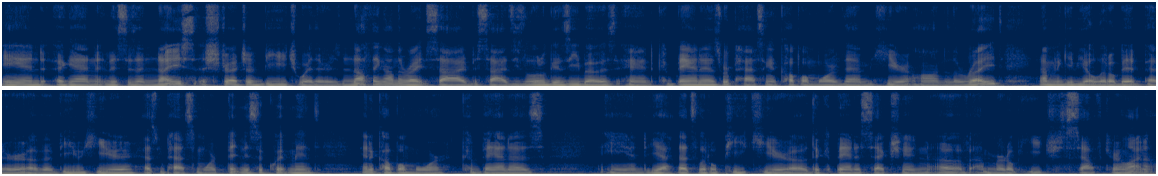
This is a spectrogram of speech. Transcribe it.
And again, this is a nice stretch of beach where there's nothing on the right side besides these little gazebos and cabanas. We're passing a couple more of them here on the right. And I'm going to give you a little bit better of a view here as we pass some more fitness equipment and a couple more cabanas. And yeah, that's a little peek here of the cabana section of Myrtle Beach, South Carolina.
